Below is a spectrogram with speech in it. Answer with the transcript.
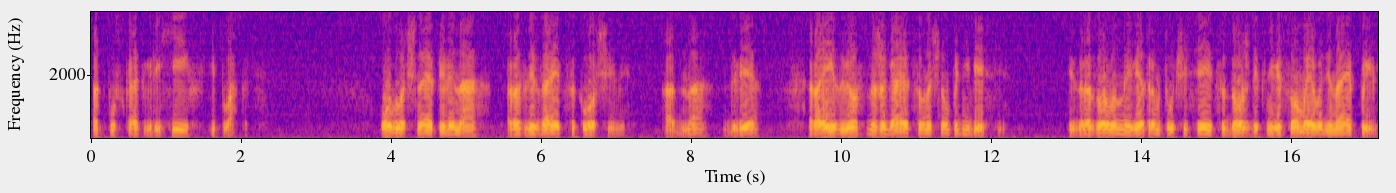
отпускать грехи их и плакать. Облачная пелена разлезается клочьями, одна, две. Раи звезд зажигаются в ночном поднебесье. Из разорванной ветром тучи сеется дождик, невесомая водяная пыль.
